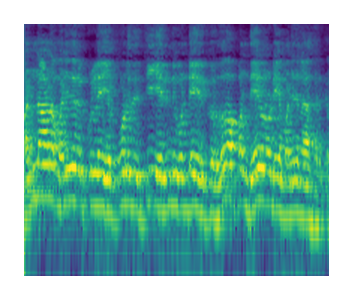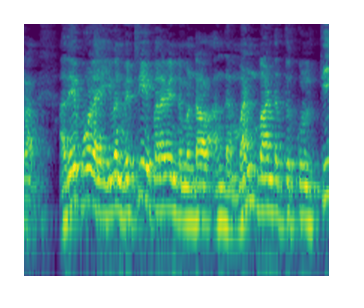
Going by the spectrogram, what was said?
மண்ணான மனிதனுக்குள்ளே எப்பொழுது தீ எரிந்து கொண்டே இருக்கிறதோ அப்பன் தேவனுடைய மனிதனாக இருக்கிறான். அதே போல இவன் வெற்றியை பெற வேண்டும் என்றால் அந்த மண் பாண்டத்துக்குள் தீ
